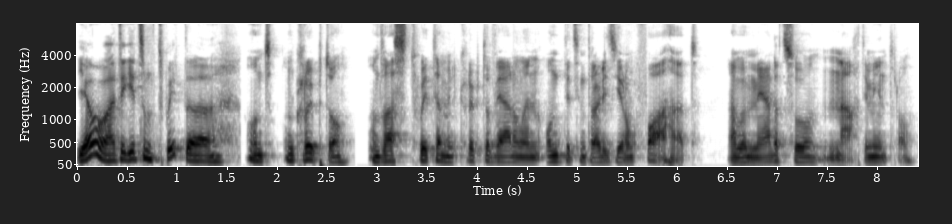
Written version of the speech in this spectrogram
Jo, heute geht es um Twitter. Und um Krypto. Und was Twitter mit Kryptowährungen und Dezentralisierung vorhat. Aber mehr dazu nach dem Intro.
